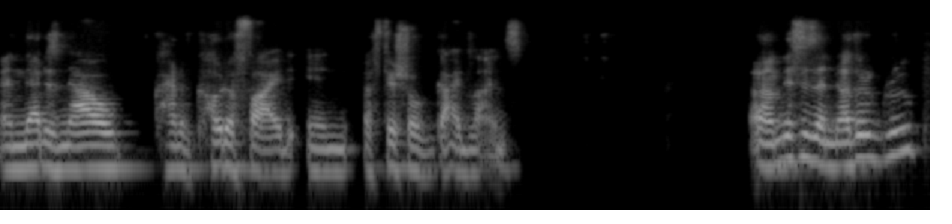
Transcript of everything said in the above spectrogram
And that is now kind of codified in official guidelines. Um, this is another group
